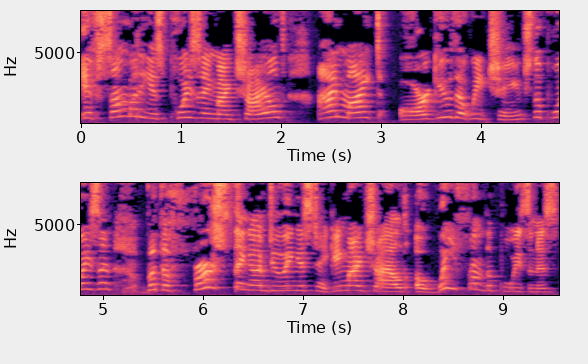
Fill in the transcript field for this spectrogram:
If somebody is poisoning my child, I might argue that we change the poison. Yeah. But the first thing I'm doing is taking my child away from the poisonous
